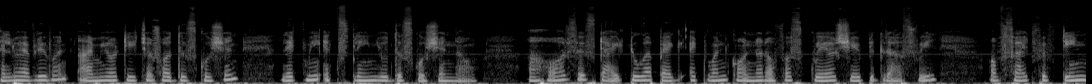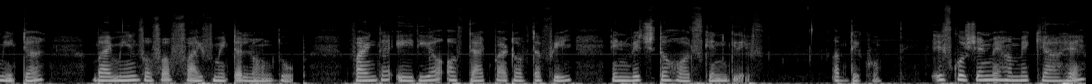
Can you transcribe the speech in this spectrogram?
Hello everyone I am your teacher for this question let me explain you this question now a horse is tied to a peg at one corner of a square shaped grass व्हील of side fifteen metre by means of a five metre long rope find the area of that part of the field in which the horse can graze अब देखो, इस क्वेश्चन में हमें क्या है?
